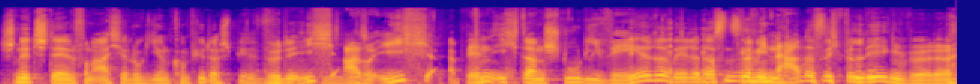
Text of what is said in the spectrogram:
Schnittstellen von Archäologie und Computerspiel. Würde ich, mhm. also ich, wenn ich dann Studi wäre, wäre das ein Seminar, das ich belegen würde.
